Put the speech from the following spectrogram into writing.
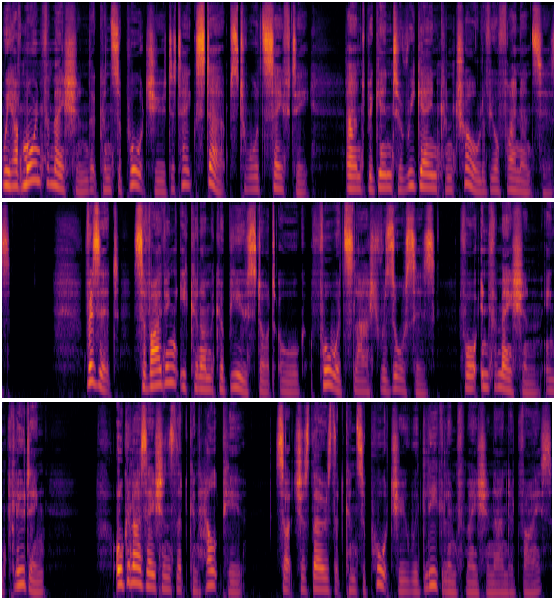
We have more information that can support you to take steps towards safety and begin to regain control of your finances. Visit survivingeconomicabuse.org forward slash resources for information, including organisations that can help you, such as those that can support you with legal information and advice,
